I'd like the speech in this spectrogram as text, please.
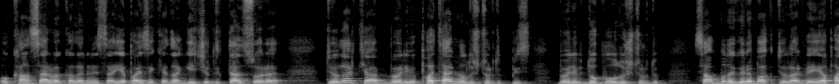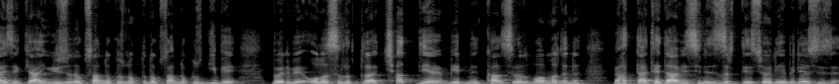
o kanser vakalarını mesela yapay zekadan geçirdikten sonra diyorlar ki abi böyle bir patern oluşturduk biz. Böyle bir doku oluşturduk. Sen buna göre bak diyorlar ve yapay zeka %99.99 gibi böyle bir olasılıkla çat diye birinin kanser olup olmadığını ve hatta tedavisini zırt diye söyleyebiliyor size.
